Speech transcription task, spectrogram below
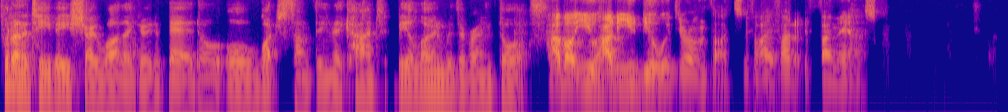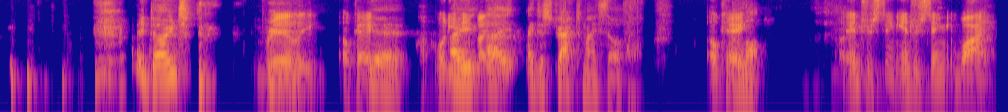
put on a TV show while they go to bed or, or watch something. They can't be alone with their own thoughts. How about you? How do you deal with your own thoughts, if I if I if I may ask? I don't. Really? Okay. Yeah. What do you I, mean by that? I, I distract myself. Okay. A lot. Interesting. Interesting. Why?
